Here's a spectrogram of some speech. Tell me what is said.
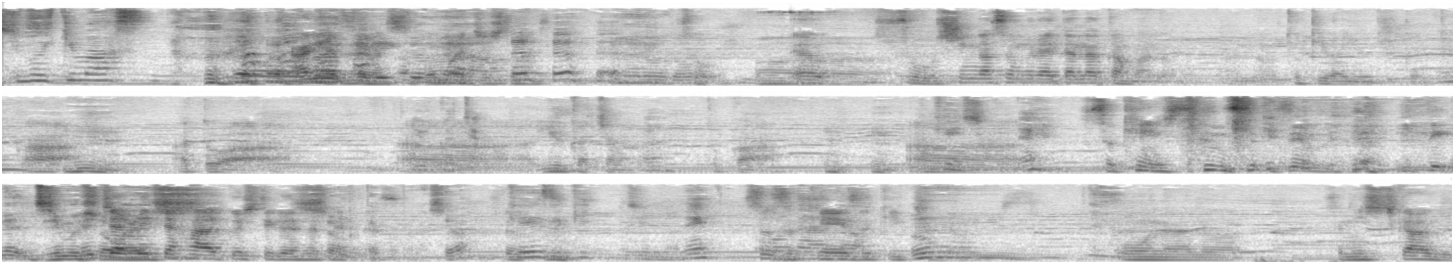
私も行きます。ありがとうございます。お待ちしてます。なるほそう。そうシンガーソングライター仲間のあの常盤ゆきくんとか、うん。あとはゆうかちゃん。ゆうかちゃんとかうん。うん。ケンシ君ね。そうケンシ君全部 言ってね事務所めちゃめちゃ把握してくださって紹介。かケーズキッチンのね。そうそうオーナーの。ケーズキッチンのオーナーの西川口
